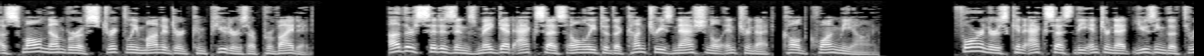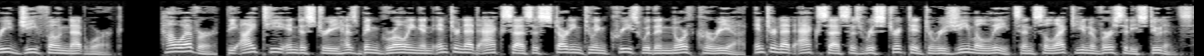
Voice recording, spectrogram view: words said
a small number of strictly monitored computers are provided. Other citizens may get access only to the country's national intranet, called Kwangmyong. Foreigners can access the Internet using the 3G phone network. However, the IT industry has been growing and Internet access is starting to increase within North Korea. Internet access is restricted to regime elites and select university students.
